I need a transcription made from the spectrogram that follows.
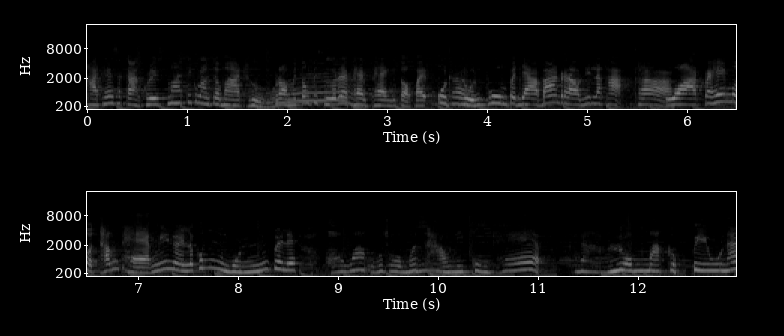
ค่ะเทศกาลคริสต์มาสที่กำลังจะมาถึง เราไม่ต้องไปซื้ออะไรแพงๆอีกต่อไป อุดหนุนภูมิปัญญาบ้านเรานี่แหละค่ะค่ะกวาดไปให้หมดทั้งแผงนี่เลยแล้วก็หมุนไปเลย เพราะว่าคุณผู้ชมเมื่อเช้านี้กรุงเทพ หนาวลมมาเกือบปิวนะ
